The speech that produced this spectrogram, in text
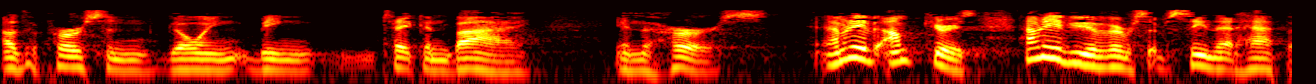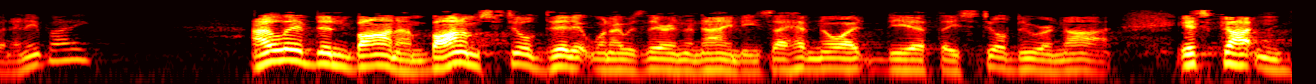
of the person going being taken by in the hearse. How many? Of, I'm curious. How many of you have ever seen that happen? Anybody? I lived in Bonham. Bonham still did it when I was there in the 90s. I have no idea if they still do or not. It's gotten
